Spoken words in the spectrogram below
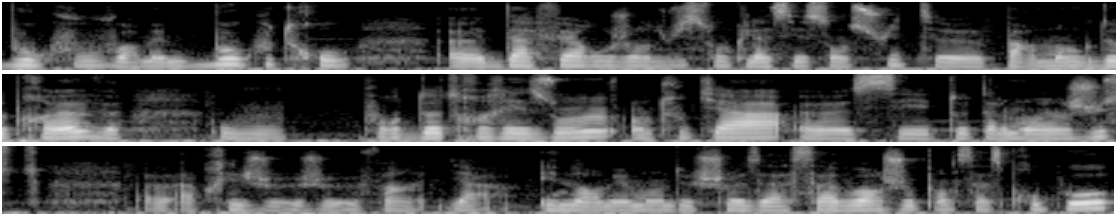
beaucoup, voire même beaucoup trop euh, d'affaires aujourd'hui sont classées sans suite par manque de preuves ou pour d'autres raisons. En tout cas, c'est totalement injuste. Euh, après, je, je, il y a énormément de choses à savoir, je pense, à ce propos.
